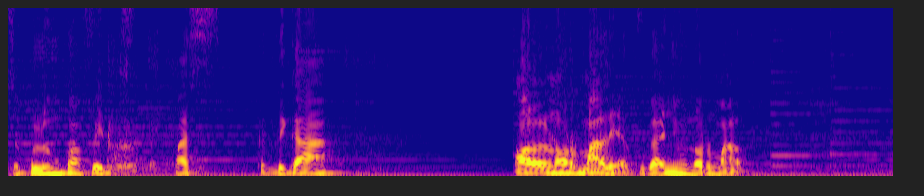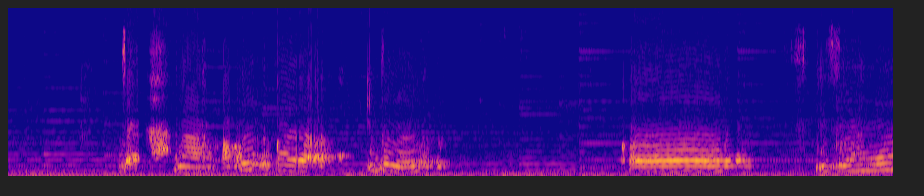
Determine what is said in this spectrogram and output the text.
sebelum Covid pas ketika all normal ya, bukan new normal. nah aku kayak itu loh eh istilahnya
